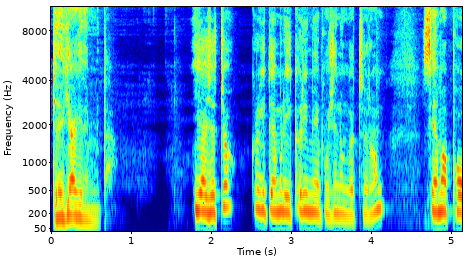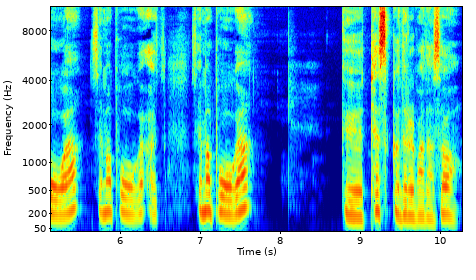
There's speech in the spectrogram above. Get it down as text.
대기하게 됩니다. 이해하셨죠? 그렇기 때문에 이 그림에 보시는 것처럼 semaphore가 semaphore가 아, semaphore가 그 task들을 받아서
